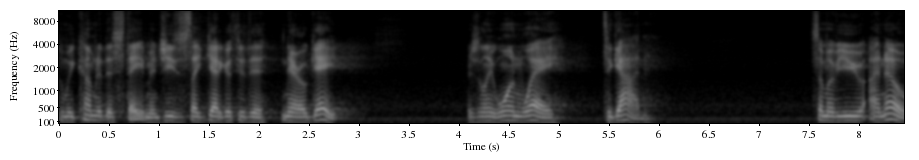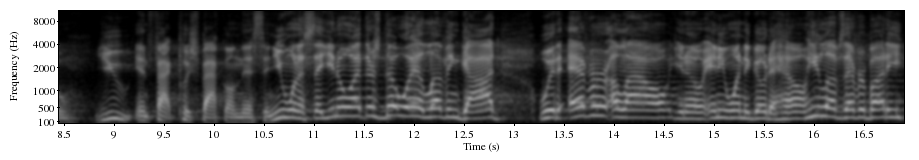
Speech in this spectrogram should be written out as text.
so when we come to this statement jesus is like you got to go through the narrow gate. There's only one way to god. Some of you, I know, you in fact push back on this and you want to say, you know what, there's no way a loving God would ever allow you know anyone to go to hell. He loves everybody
